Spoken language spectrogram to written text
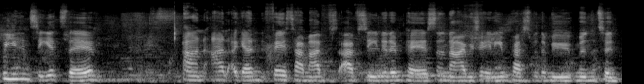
But you can see it's there. And again, first time I've, I've seen it in person, and I was really impressed with the movement. And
